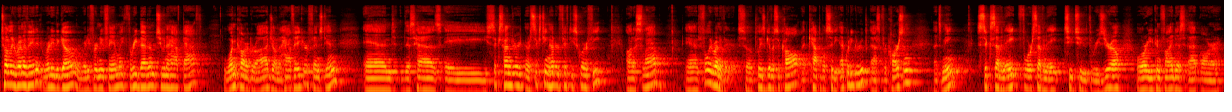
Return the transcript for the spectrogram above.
Totally renovated, ready to go, ready for a new family. Three bedroom, two and a half bath, one car garage on a half acre fenced in. And this has a 600 or 1650 square feet on a slab and fully renovated. So please give us a call at Capital City Equity Group. Ask for Carson. That's me. 678 478 2230. Or you can find us at our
